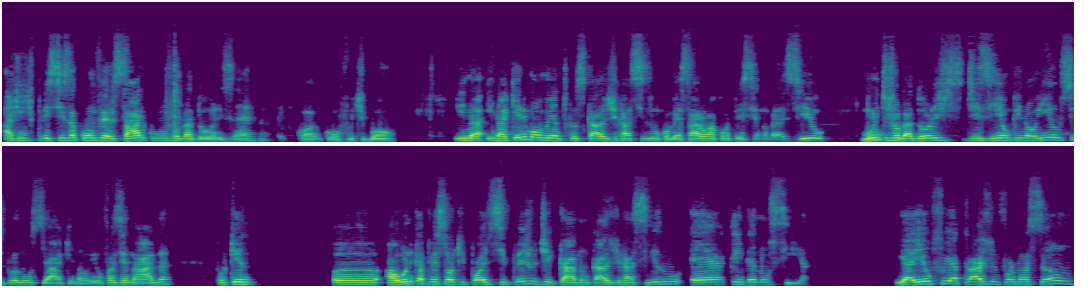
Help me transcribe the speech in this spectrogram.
a gente precisa conversar com os jogadores, né? Com, com o futebol. E, na, e naquele momento que os casos de racismo começaram a acontecer no Brasil, muitos jogadores diziam que não iam se pronunciar, que não iam fazer nada, porque uh, a única pessoa que pode se prejudicar num caso de racismo é quem denuncia. E aí eu fui atrás de informação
